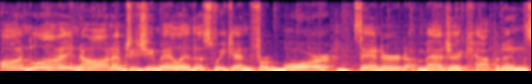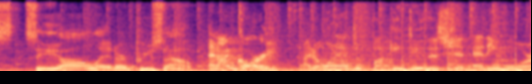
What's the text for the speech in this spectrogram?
online on MTG Melee this weekend for more standard magic happenings. See y'all later. Peace out. And I'm Corey. I don't want to have to fucking do this shit anymore.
